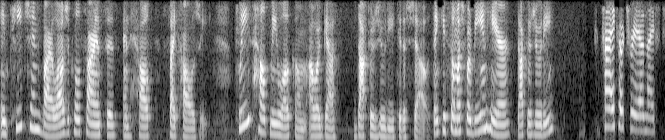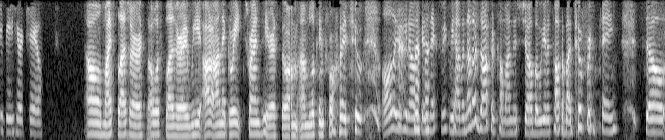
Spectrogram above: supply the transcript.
in teaching biological sciences and health psychology. Please help me welcome our guest, Dr. Judy, to the show. Thank you so much for being here, Dr. Judy. Hi, Coach Ria. Nice to be here too. Oh, my pleasure. It's always pleasure. We are on a great trend here, so I'm I'm looking forward to all of you know because next week we have another doctor come on this show, but we're going to talk about different things. So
